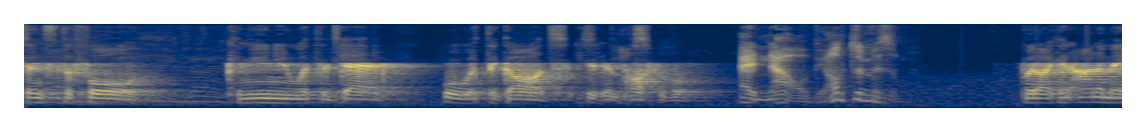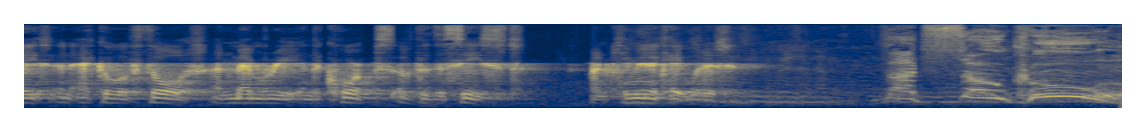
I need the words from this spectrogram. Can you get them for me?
Since the fall, communion with the dead or with the gods is impossible. And now the optimism. But I can animate an echo of thought and memory in the corpse of the deceased and communicate with it. That's so cool!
